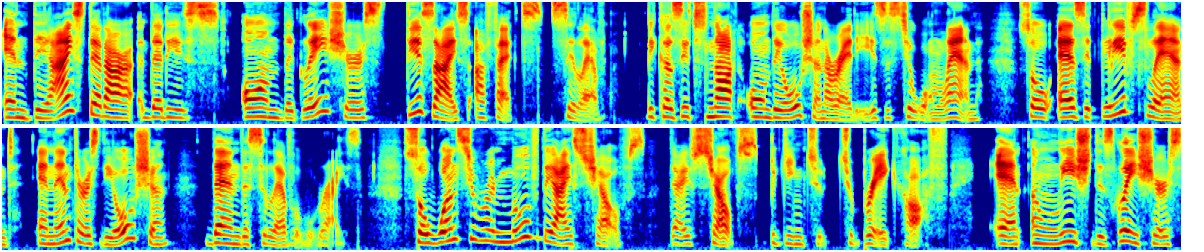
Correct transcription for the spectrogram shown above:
And the ice that are that is on the glaciers, this ice affects sea level because it's not on the ocean already, it's still on land. So as it leaves land and enters the ocean, then the sea level will rise. So once you remove the ice shelves, the ice shelves begin to, to break off and unleash these glaciers,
